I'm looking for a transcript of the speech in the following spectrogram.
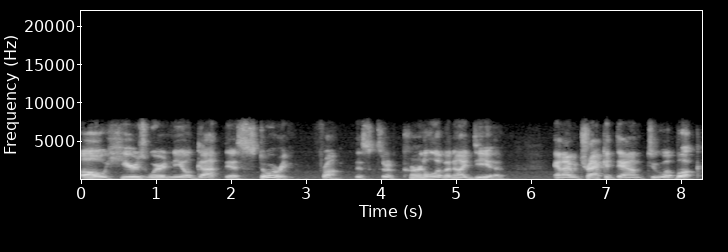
oh, here's where Neil got this story from, this sort of kernel of an idea, and I would track it down to a book.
